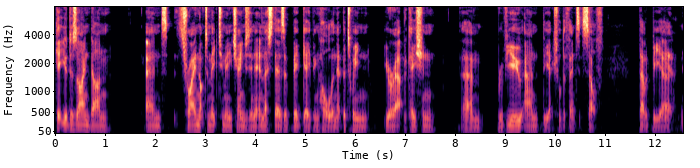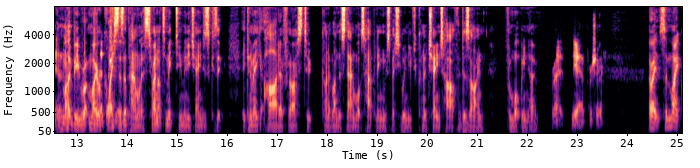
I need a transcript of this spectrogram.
get your design done and try not to make too many changes in it unless there's a big gaping hole in it between your application um, review and the actual defense itself that would be, uh, yeah, yeah. it might be my request as a panelist. Try not to make too many changes because it, it can make it harder for us to kind of understand what's happening, especially when you've kind of changed half the design from what we know. Right. Yeah, for sure. All right. So, Mike,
